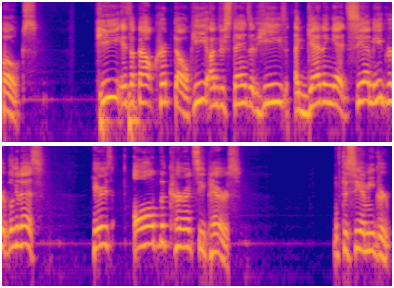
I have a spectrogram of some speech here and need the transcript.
folks. He is about crypto. He understands it. He's getting it. CME Group, look at this. Here's all the currency pairs with the CME Group.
